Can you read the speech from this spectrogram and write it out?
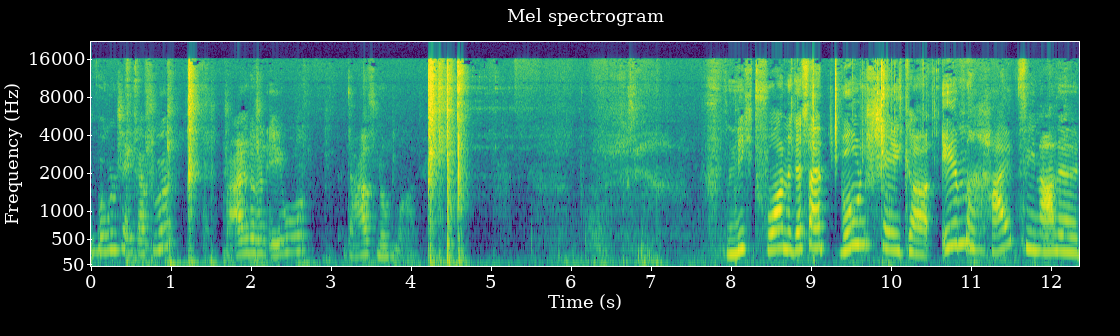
Bone Shaker führen. Bei anderen Ego darf nochmal. Nicht vorne, deshalb Bone Shaker im Halbfinale,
